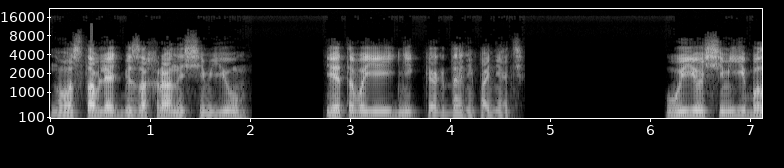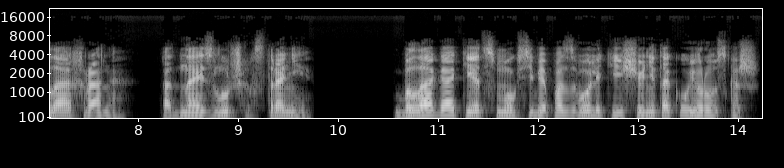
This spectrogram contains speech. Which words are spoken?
Но оставлять без охраны семью, этого ей никогда не понять. У ее семьи была охрана, одна из лучших в стране. Благо, отец мог себе позволить еще не такую роскошь.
